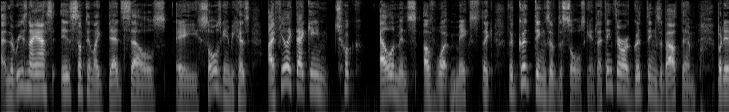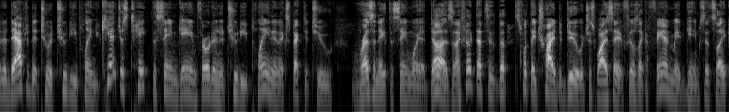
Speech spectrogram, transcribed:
and the reason I ask is something like Dead Cells a Souls game because I feel like that game took elements of what makes like the good things of the Souls games. I think there are good things about them, but it adapted it to a 2D plane. You can't just take the same game, throw it in a 2D plane, and expect it to resonate the same way it does. And I feel like that's a, that's what they tried to do, which is why I say it feels like a fan made game because it's like,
